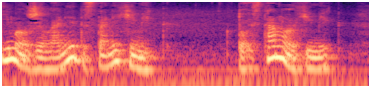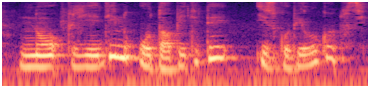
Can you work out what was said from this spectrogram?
имал желание да стане химик. Той станал химик, но при един от опитите изгубил окото си.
